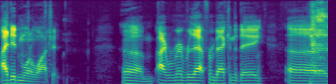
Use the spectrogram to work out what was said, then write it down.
I didn't want to watch it. Um, I remember that from back in the day. Uh,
